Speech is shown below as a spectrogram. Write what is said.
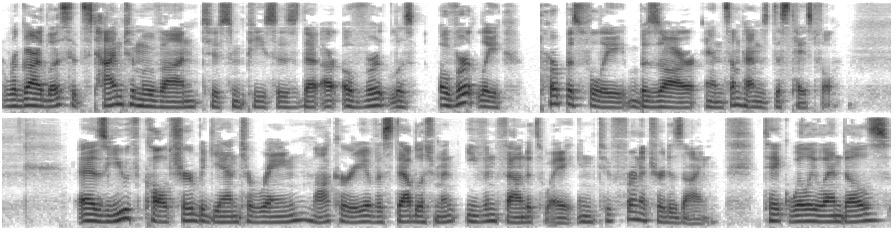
regardless, it's time to move on to some pieces that are overtly purposefully bizarre and sometimes distasteful. As youth culture began to reign, mockery of establishment even found its way into furniture design. Take Willie Landels'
